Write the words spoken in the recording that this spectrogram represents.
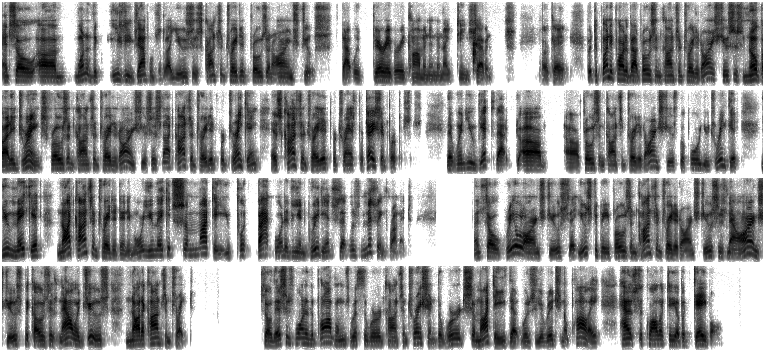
And so um, one of the easy examples that I use is concentrated frozen orange juice. That was very, very common in the 1970s. Okay. But the funny part about frozen concentrated orange juice is nobody drinks frozen concentrated orange juice. It's not concentrated for drinking, it's concentrated for transportation purposes. That when you get that uh, uh, frozen concentrated orange juice before you drink it, you make it not concentrated anymore. You make it samadhi. You put back one of the ingredients that was missing from it. And so real orange juice that used to be frozen concentrated orange juice is now orange juice because it's now a juice, not a concentrate. So this is one of the problems with the word concentration. The word samadhi that was the original Pali has the quality of a gable.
